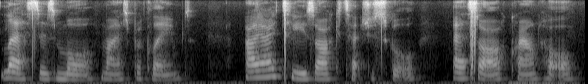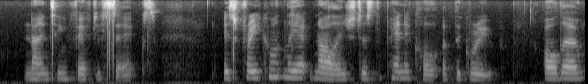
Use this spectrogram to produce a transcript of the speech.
Less is more, Mies proclaimed. IIT's Architecture School, SR Crown Hall, 1956, is frequently acknowledged as the pinnacle of the group, although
